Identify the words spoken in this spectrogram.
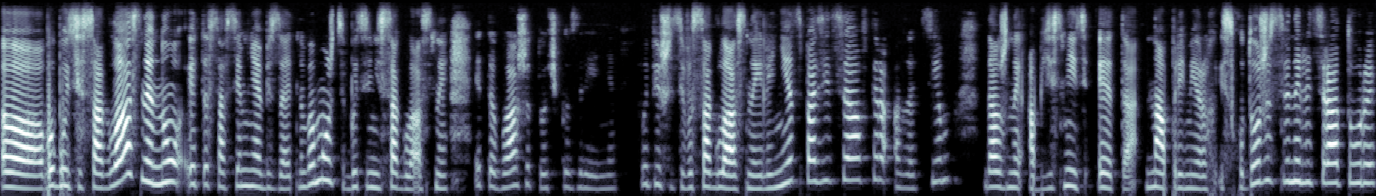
э, вы будете согласны, но это совсем не обязательно. Вы можете быть и не согласны. Это ваша точка зрения. Вы пишете, вы согласны или нет с позицией автора, а затем должны объяснить это на примерах из художественной литературы,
